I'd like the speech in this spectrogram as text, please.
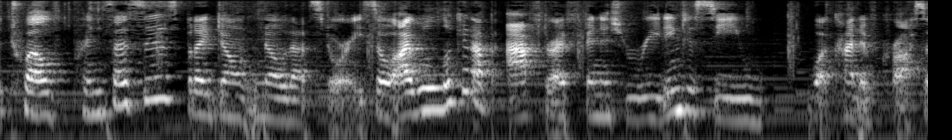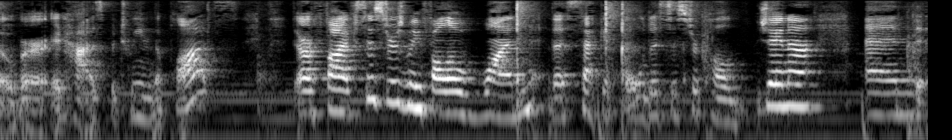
the 12 princesses, but I don't know that story. So I will look it up after I finish reading to see what kind of crossover it has between the plots. There are five sisters. We follow one, the second oldest sister called Jena, and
